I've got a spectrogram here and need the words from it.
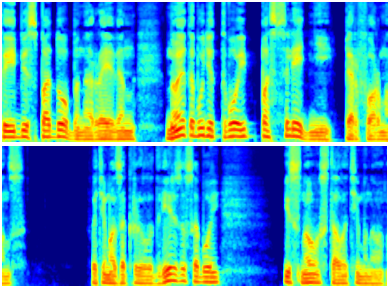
Ты бесподобна, Ревен, но это будет твой последний перформанс. Фатима закрыла дверь за собой, и снова стало темно.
